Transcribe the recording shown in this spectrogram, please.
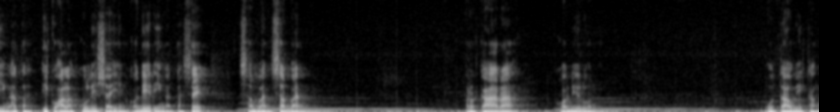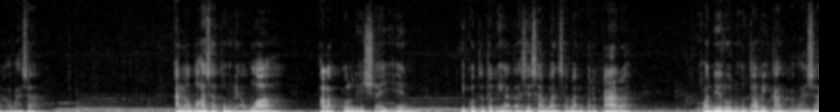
ing atas iku ala kulli syai'in qadir ing atase saban-saban. Perkara qadirun utawi kang kawasa. Allah satu ne Allah ala kulli syai'in. Ikut tetap ingatasi saban-saban perkara qadirun utawi kang kawasa.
